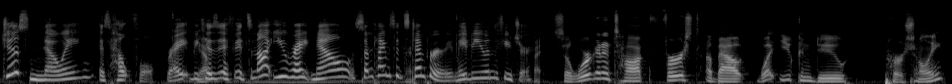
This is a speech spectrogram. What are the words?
just knowing is helpful, right? Because if it's not you right now, sometimes it's temporary. Maybe you in the future. Right. So we're going to talk first about what you can do personally.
